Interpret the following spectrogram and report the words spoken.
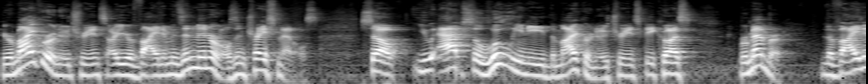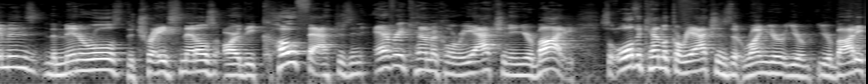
Your micronutrients are your vitamins and minerals and trace metals. So you absolutely need the micronutrients because remember, the vitamins, the minerals, the trace metals are the cofactors in every chemical reaction in your body. So all the chemical reactions that run your, your, your body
